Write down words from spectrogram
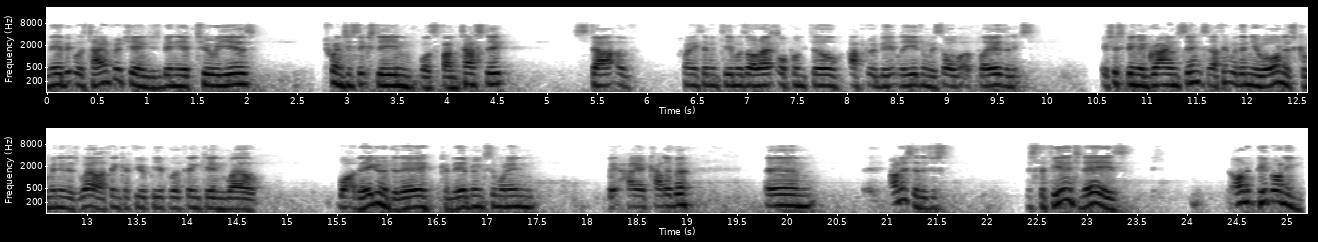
maybe it was time for a change. He's been here two years. 2016 was fantastic. Start of 2017 was all right up until after we beat Leeds and we saw a lot of players, and it's it's just been a grind since. And I think with the new owners coming in as well, I think a few people are thinking, well, what are they going to do? They can they bring someone in a bit higher caliber? Um, honestly, they're just just the feeling today is only, people only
